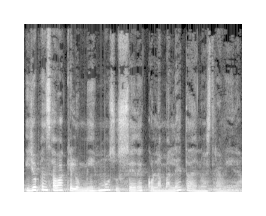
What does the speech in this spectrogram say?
Y yo pensaba que lo mismo sucede con la maleta de nuestra vida.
